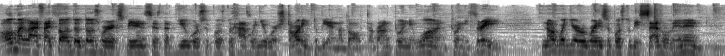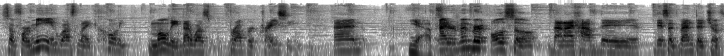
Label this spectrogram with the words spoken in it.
All my life, I thought that those were experiences that you were supposed to have when you were starting to be an adult, around 21, 23, not when you're already supposed to be settling in. So for me, it was like, holy moly, that was proper crazy. And yeah I remember also that I have the disadvantage of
